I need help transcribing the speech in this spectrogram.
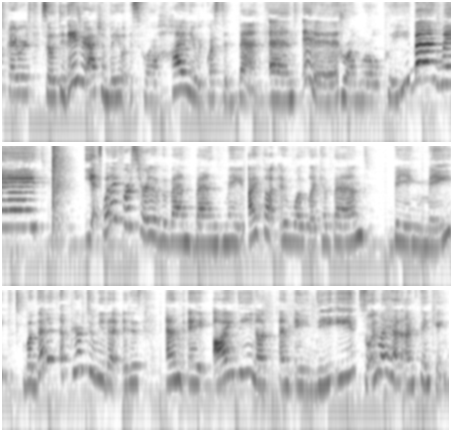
subscribers. So today's reaction video is for a highly requested band, and it is, drumroll please, Band-Maid! Yes, when I first heard of the band Band-Maid, I thought it was like a band being made, but then it appeared to me that it is M-A-I-D, not M-A-D-E. So in my head, I'm thinking,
